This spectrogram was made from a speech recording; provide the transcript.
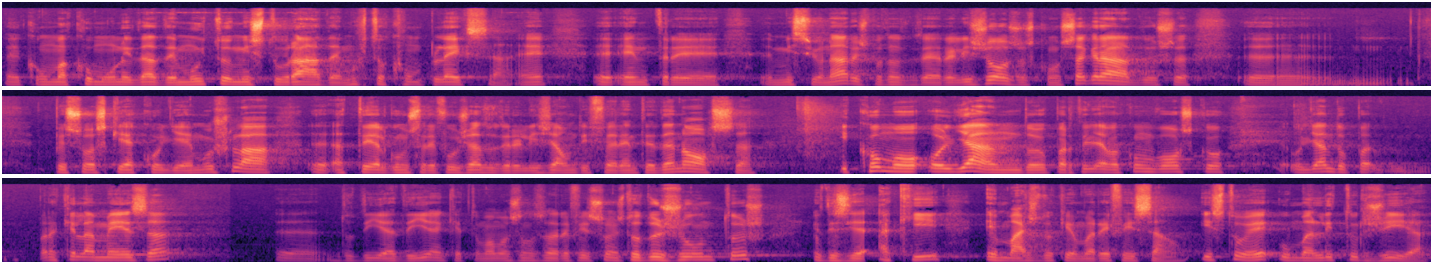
eh, com uma comunidade muito misturada, muito complexa, eh, entre missionários, portanto, religiosos, consagrados, pessoas que acolhemos lá, até alguns refugiados de religião diferente da nossa. E como olhando, eu partilhava convosco, olhando para aquela mesa do dia a dia, em que tomamos nossas refeições todos juntos, eu dizia: aqui é mais do que uma refeição, isto é uma liturgia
